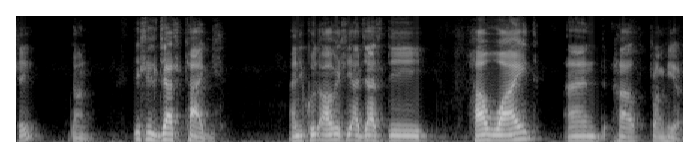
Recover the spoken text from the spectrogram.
See? Done. This is just tags and you could obviously adjust the how wide and how from here.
